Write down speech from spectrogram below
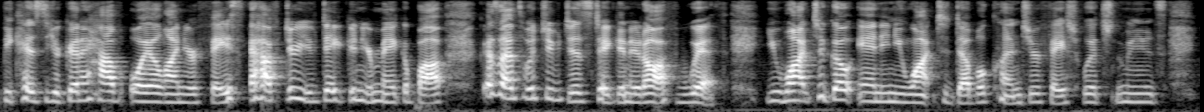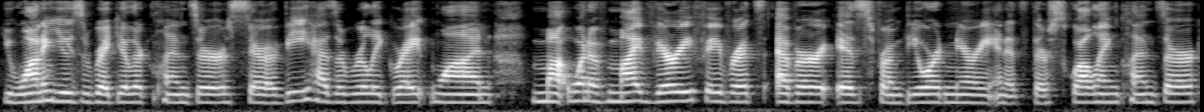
because you're going to have oil on your face after you've taken your makeup off because that's what you've just taken it off with. You want to go in and you want to double cleanse your face which means you want to use a regular cleanser. CeraVe has a really great one. My, one of my very favorites ever is from The Ordinary and it's their Squalane Cleanser.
